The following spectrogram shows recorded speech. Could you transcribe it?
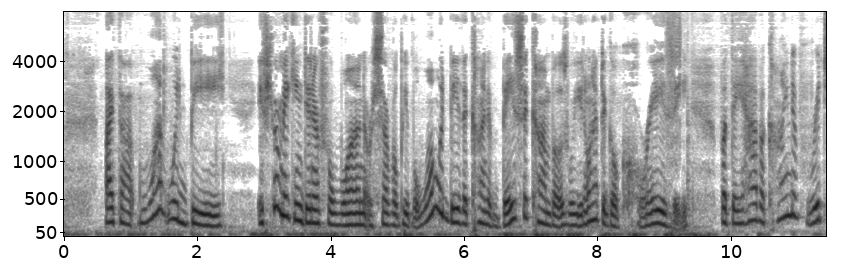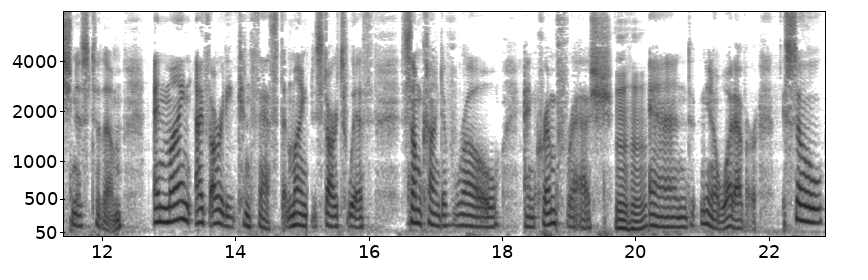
I thought what would be if you're making dinner for one or several people, what would be the kind of basic combos where you don't have to go crazy, but they have a kind of richness to them? And mine, I've already confessed that mine starts with some kind of roe and creme fraiche mm-hmm. and, you know, whatever. So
